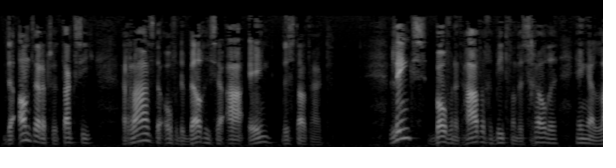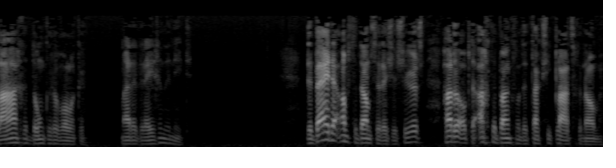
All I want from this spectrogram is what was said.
De Antwerpse taxi raasde over de Belgische A1 de stad uit. Links, boven het havengebied van de Schelde, hingen lage donkere wolken, maar het regende niet. De beide Amsterdamse regisseurs hadden op de achterbank van de taxi plaatsgenomen.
